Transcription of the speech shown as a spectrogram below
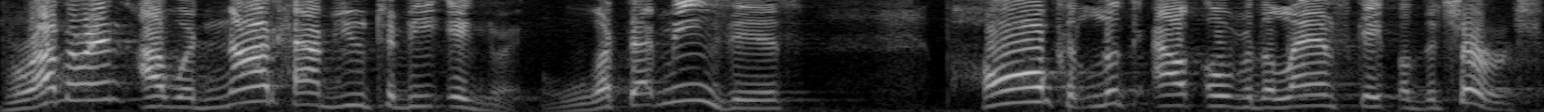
Brethren, I would not have you to be ignorant. What that means is, Paul could look out over the landscape of the church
